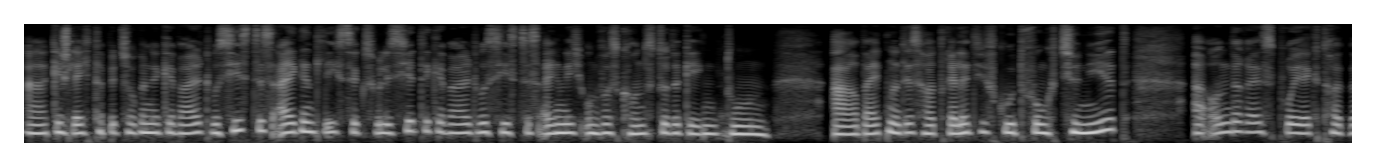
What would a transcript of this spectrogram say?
äh, geschlechterbezogene Gewalt. Was ist das eigentlich? Sexualisierte Gewalt, was ist das eigentlich und was kannst du dagegen tun? Arbeiten und das hat relativ gut funktioniert. Ein anderes Projekt hat,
